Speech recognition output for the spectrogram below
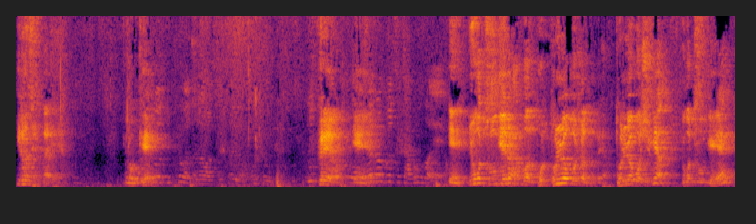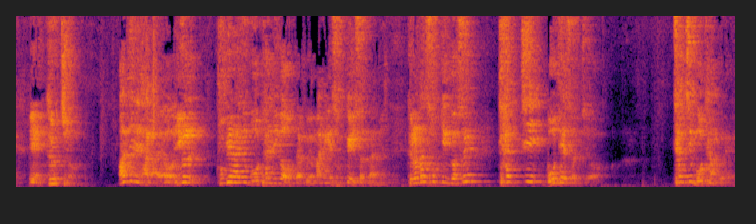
이런 색깔이에요. 이렇게. 그래요. 예. 예. 요거 두 개를 한번 도- 돌려보셔도 돼요. 돌려보시면 요거 두 개. 예. 그렇죠. 완전히 달라요. 이걸 구별하지 못할 리가 없다고요. 만약에 섞여 있었다면. 그러나 섞인 것을 찾지 못했었죠. 찾지 못한 거예요.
